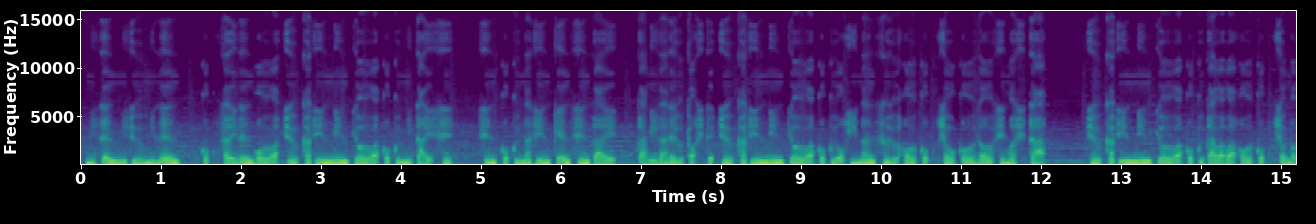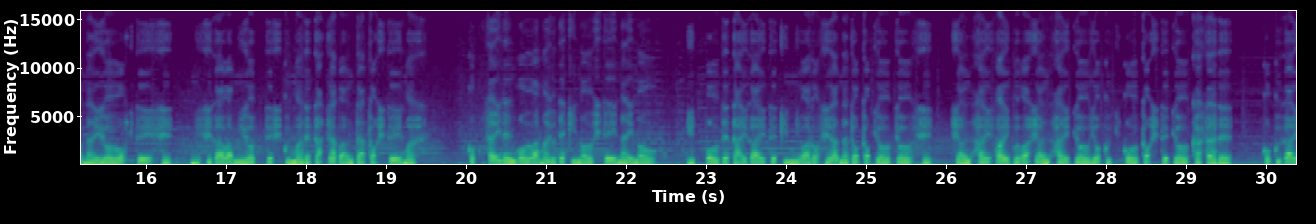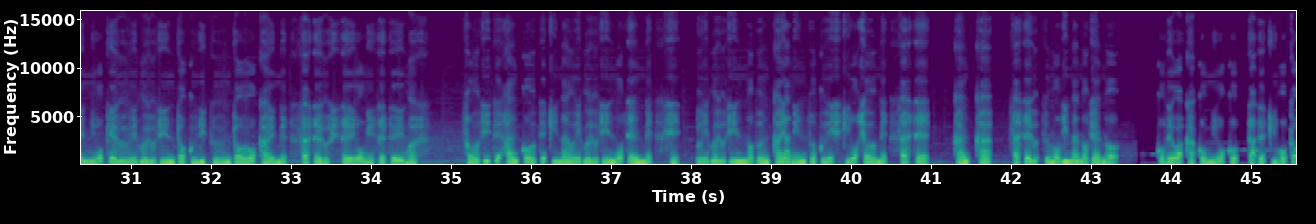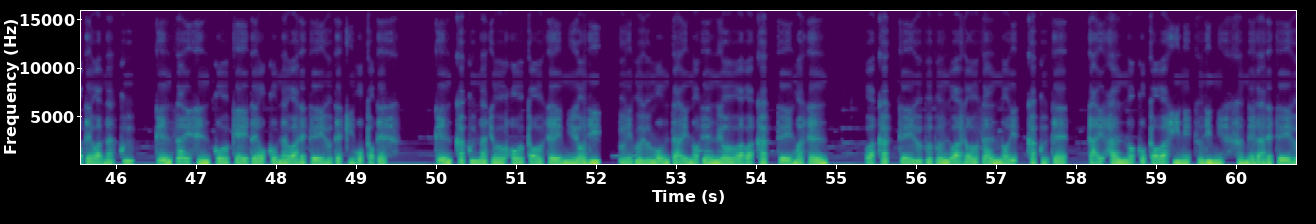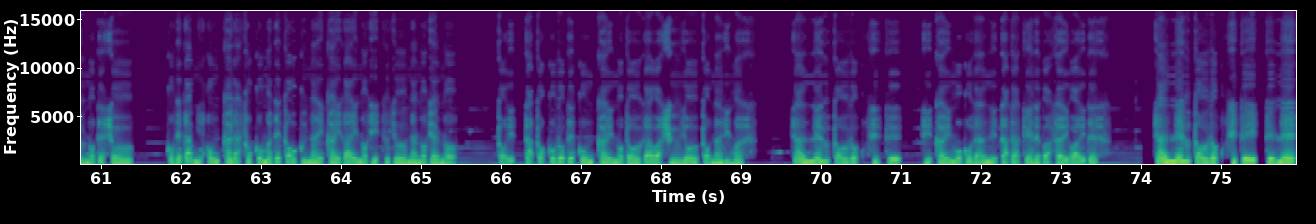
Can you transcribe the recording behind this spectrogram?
2022年、国際連合は中華人民共和国に対し、深刻な人権侵害が見られるとして中華人民共和国を非難する報告書を公表しました。中華人民共和国側は報告書の内容を否定し、西側によって仕組まれた茶番だとしています。国際連合はまるで機能していないのを一方で対外的にはロシアなどと協調し、上海5は上海協力機構として強化され、国外におけるウイグル人独立運動を壊滅させる姿勢を見せています。総じて反抗的なウイグル人を殲滅し、ウイグル人の文化や民族意識を消滅させ、感化、させるつもりなのじゃの。これは過去に起こった出来事ではなく、現在進行形で行われている出来事です。厳格な情報統制により、ウイグル問題の全容は分かっていません。分かっている部分は氷山の一角で、大半のことは秘密裏に進められているのでしょう。これが日本からそこまで遠くない海外の実情なのじゃの。といったところで今回の動画は終了となります。チャンネル登録して、次回もご覧いただければ幸いです。チャンネル登録していってね。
